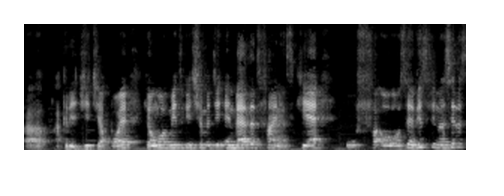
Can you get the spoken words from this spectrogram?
uh, acredita e apoia, que é um movimento que a gente chama de Embedded Finance, que é os serviços financeiros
